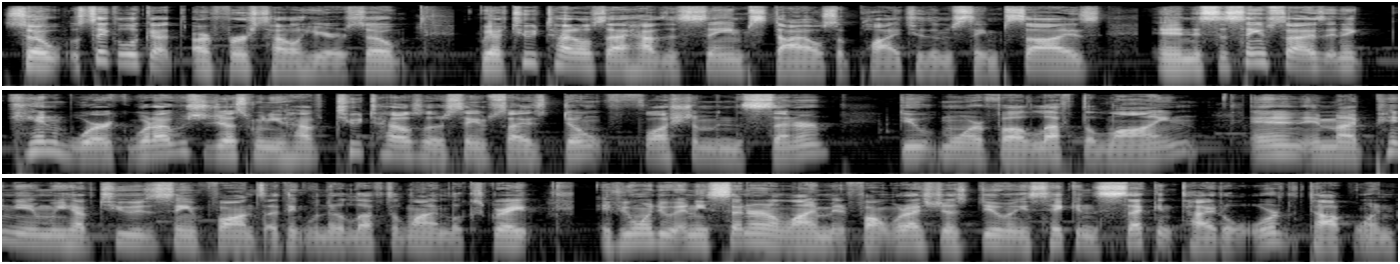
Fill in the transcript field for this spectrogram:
So let's take a look at our first title here. So we have two titles that have the same styles applied to them, same size, and it's the same size and it can work. What I would suggest when you have two titles that are the same size, don't flush them in the center do more of a left align. And in my opinion, we have two of the same fonts. I think when they're left aligned looks great. If you want to do any center alignment font, what I was just doing is taking the second title or the top one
